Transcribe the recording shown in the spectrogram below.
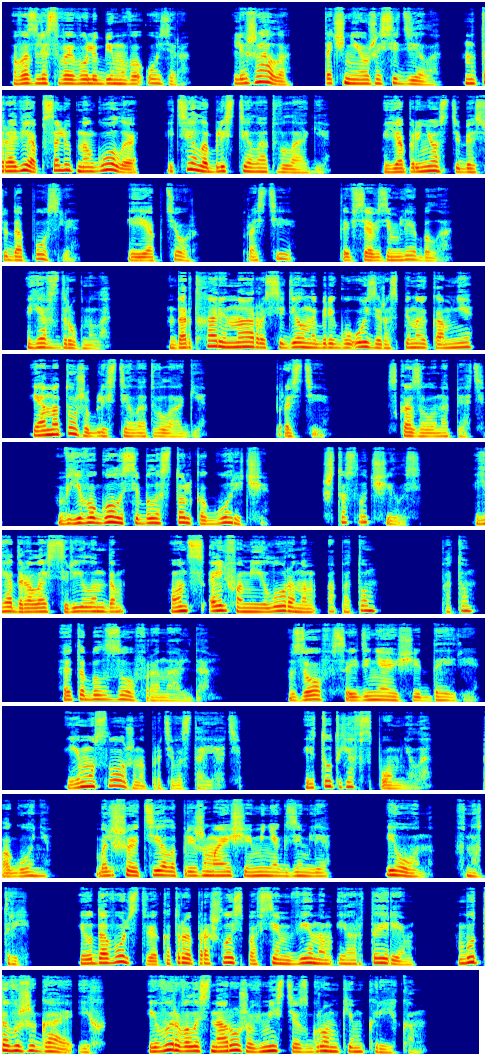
возле своего любимого озера. Лежала, точнее уже сидела, на траве абсолютно голая, и тело блестело от влаги. Я принес тебя сюда после, и обтер. Прости, ты вся в земле была. Я вздрогнула. Дартхари Наро сидел на берегу озера спиной ко мне, и она тоже блестела от влаги. «Прости», — сказал он опять. В его голосе было столько горечи, что случилось? Я дралась с Риландом, он с эльфами и Лораном, а потом... Потом... Это был зов Рональда. Зов, соединяющий Дейри. Ему сложно противостоять. И тут я вспомнила. Погоня, большое тело, прижимающее меня к земле, и он внутри. И удовольствие, которое прошлось по всем венам и артериям, будто выжигая их, и вырвалась наружу вместе с громким криком.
